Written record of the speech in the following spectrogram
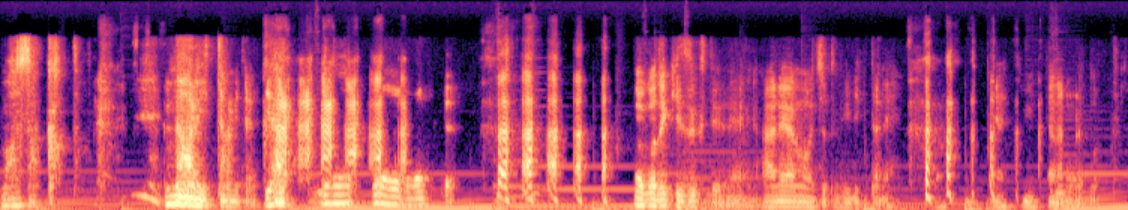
まさかと。成田みたいな。やっ。そこで気づくというね、あれはもうちょっとビビったね。やってみたな、俺と思って。す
